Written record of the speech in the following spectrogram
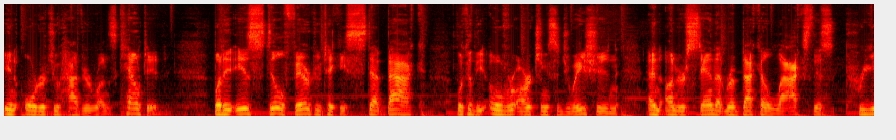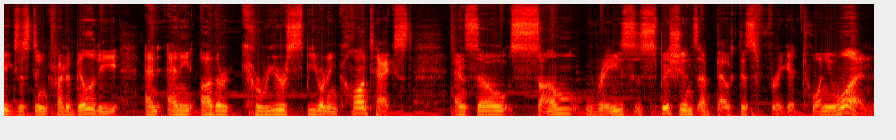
in order to have your runs counted. But it is still fair to take a step back, look at the overarching situation, and understand that Rebecca lacks this pre existing credibility and any other career speedrunning context and so some raise suspicions about this Frigate 21.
